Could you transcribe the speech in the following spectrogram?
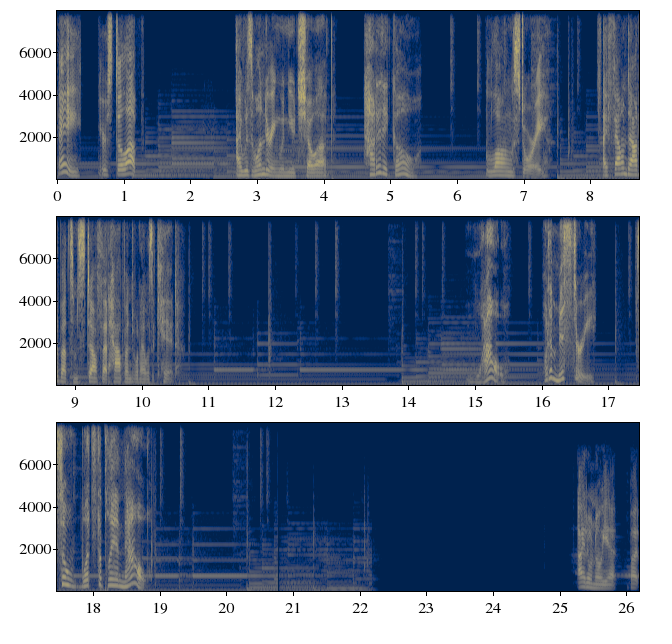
Hey, you're still up. I was wondering when you'd show up. How did it go? Long story. I found out about some stuff that happened when I was a kid. What a mystery. So, what's the plan now? I don't know yet, but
